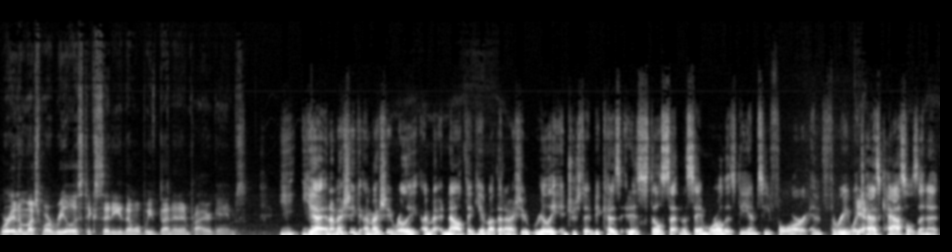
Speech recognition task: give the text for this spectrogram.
we're in a much more realistic city than what we've been in in prior games Yeah, and I'm actually I'm actually really I'm now thinking about that. I'm actually really interested because it is still set in the same world as DMC four and three, which Yeah. has castles in it.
